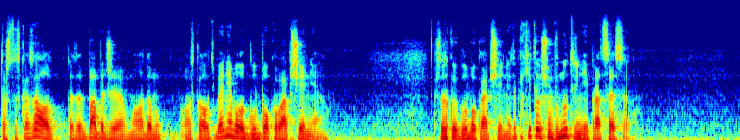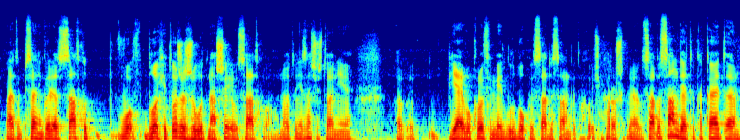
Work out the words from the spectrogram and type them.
то, что сказал, этот Бабаджи молодому, он сказал, у тебя не было глубокого общения. Что такое глубокое общение? Это какие-то, в общем, внутренние процессы. Поэтому Писание говорят, садху, блохи тоже живут на шее у садху, но это не значит, что они, э, пья его кровь, имеют глубокую саду санга. Это очень хороший пример. Саду санга – это какая-то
